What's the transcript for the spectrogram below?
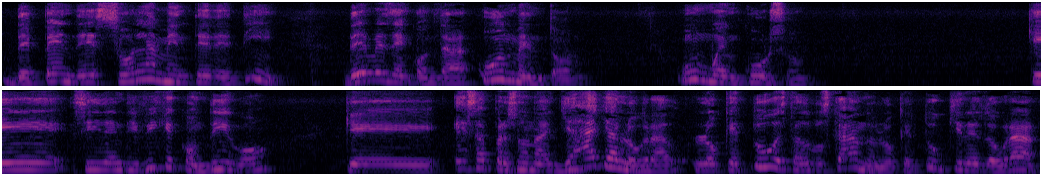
depende solamente de ti. Debes de encontrar un mentor, un buen curso, que se identifique contigo, que esa persona ya haya logrado lo que tú estás buscando, lo que tú quieres lograr.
